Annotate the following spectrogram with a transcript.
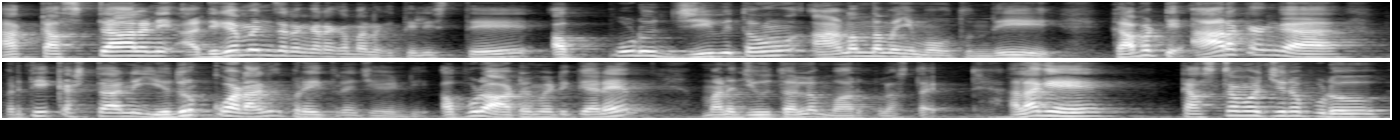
ఆ కష్టాలని అధిగమించడం కనుక మనకు తెలిస్తే అప్పుడు జీవితం ఆనందమయం అవుతుంది కాబట్టి ఆ రకంగా ప్రతి కష్టాన్ని ఎదుర్కోవడానికి ప్రయత్నం చేయండి. అప్పుడు ఆటోమేటిక్గానే మన జీవితాల్లో మార్పులు వస్తాయి. అలాగే కష్టం వచ్చినప్పుడు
